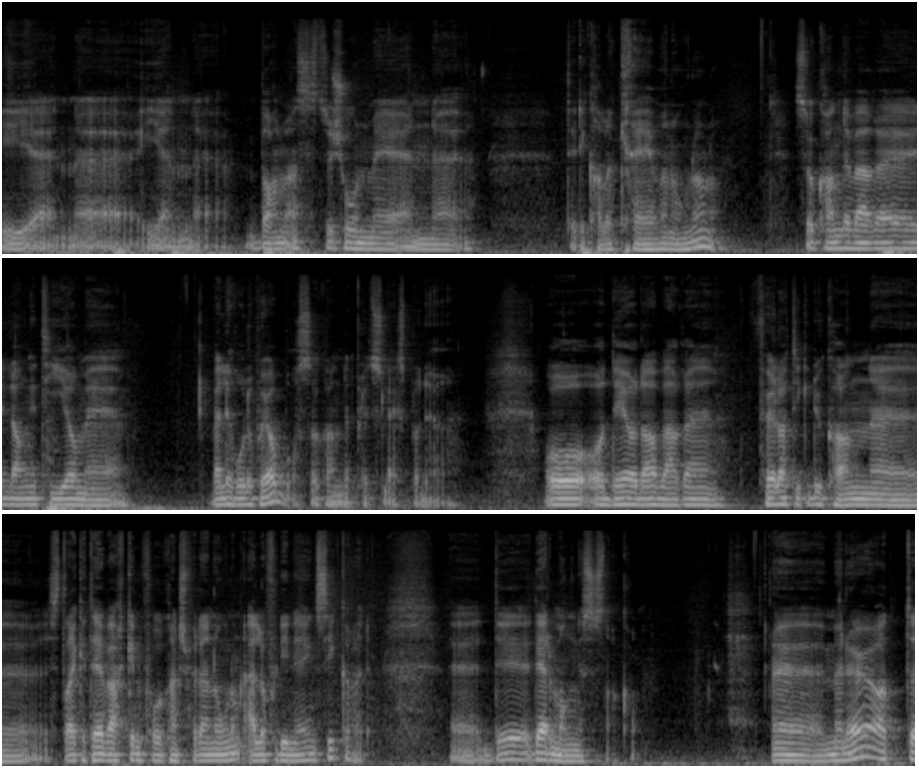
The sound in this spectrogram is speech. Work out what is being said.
i en, eh, barnevernsinstitusjon med en det de kaller krevende ungdom, så kan det være lange tider med veldig rolig på jobb, og så kan det plutselig eksplodere. Og, og det å da være føle at ikke du kan eh, strekke til verken for kanskje for den ungdommen eller for din egen sikkerhet. Eh, det, det, er det mange som snakker om. Eh, men òg at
